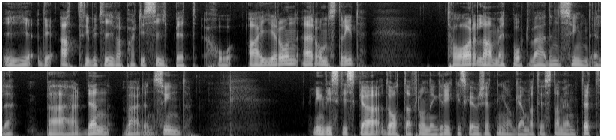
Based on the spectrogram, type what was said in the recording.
i det attributiva participet H-airon är omstridd. Tar lammet bort världens synd eller bär den världens synd? Lingvistiska data från den grekiska översättningen av Gamla Testamentet,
